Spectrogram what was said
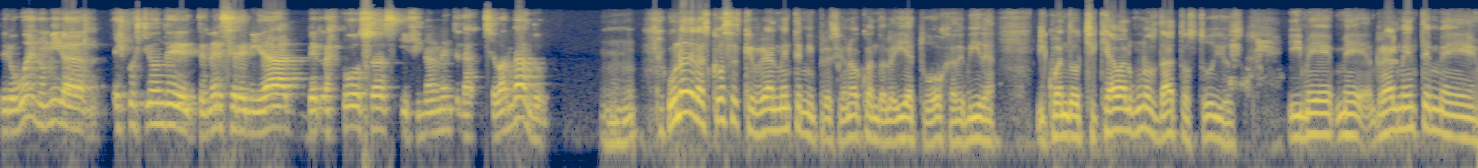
pero bueno, mira, es cuestión de tener serenidad, ver las cosas y finalmente se van dando. Una de las cosas que realmente me impresionó cuando leía tu hoja de vida y cuando chequeaba algunos datos tuyos, y me, realmente me,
